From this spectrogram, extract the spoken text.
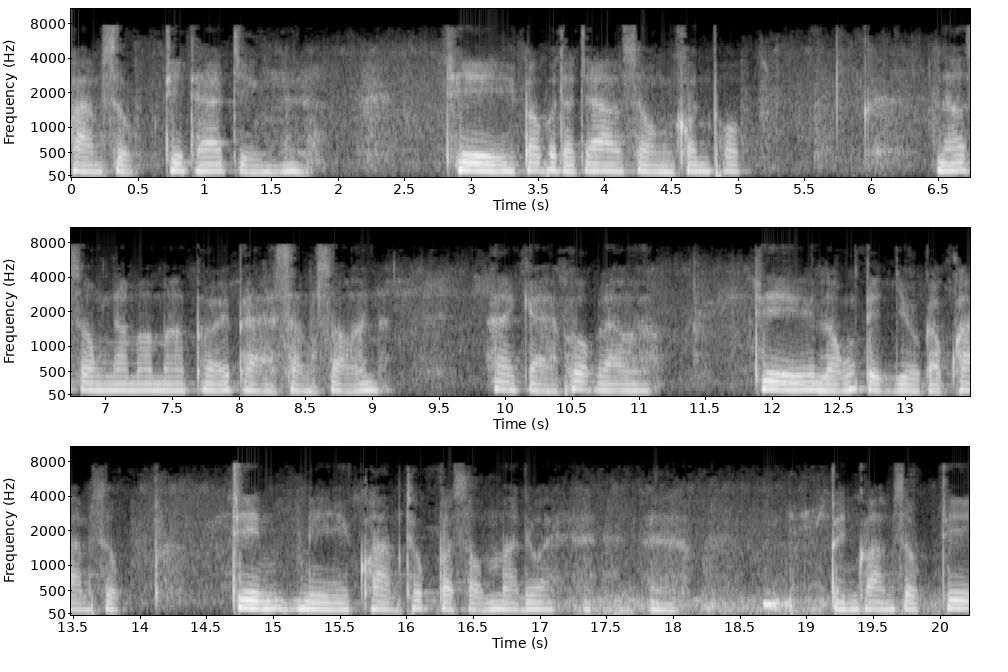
ความสุขที่แท้จริง ที่พระพุทธเจ้าทรงค้นพบ แล้วทรงนำเอามาเผยแผ่สั่งสอน ให้แก่พวกเราที่หลงติดอยู่กับความสุขที่มีความทุกข์ผสมมาด้วย เป็นความสุขที่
